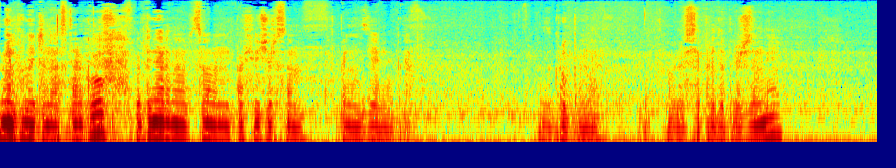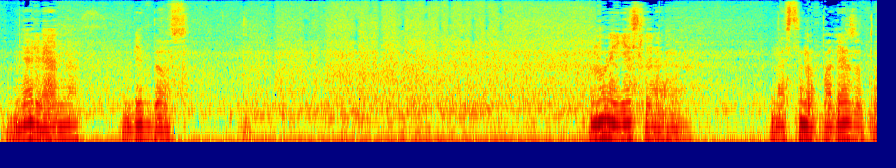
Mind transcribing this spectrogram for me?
Не будет у нас торгов по бинарным опционам и по фьючерсам в понедельник с группами. Уже все предупреждены. У меня реально бидос. Ну и если на стену полезу, то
